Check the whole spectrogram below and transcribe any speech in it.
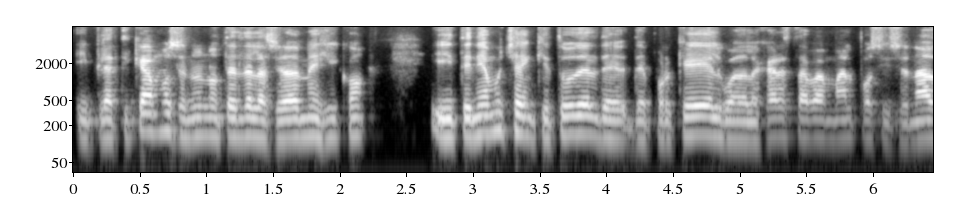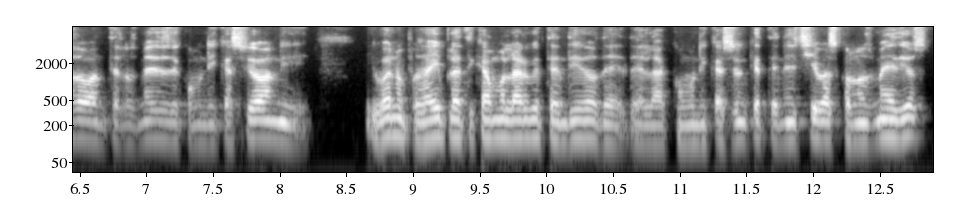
y platicamos en un hotel de la Ciudad de México y tenía mucha inquietud de, de, por qué el Guadalajara estaba mal posicionado ante los medios de comunicación y, y bueno, pues ahí platicamos largo y tendido de, la comunicación que tenía Chivas con los medios.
